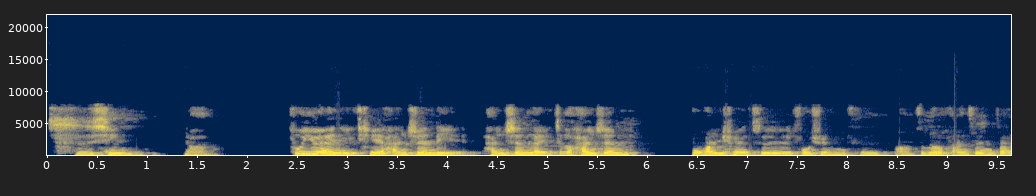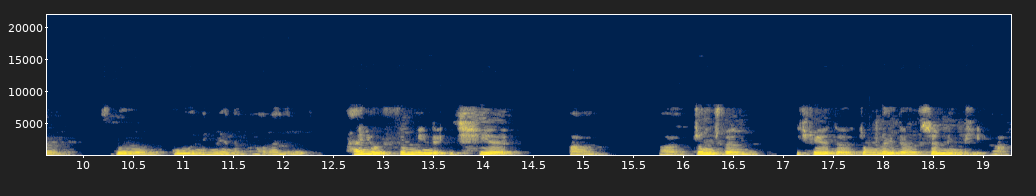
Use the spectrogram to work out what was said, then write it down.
慈心啊，复愿一切寒生类，寒生类，这个寒生不完全是佛学名词啊，这个寒生在这个古文里面呢，好像是含有生命的一切啊啊众生，一切的种类的生命体啊。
